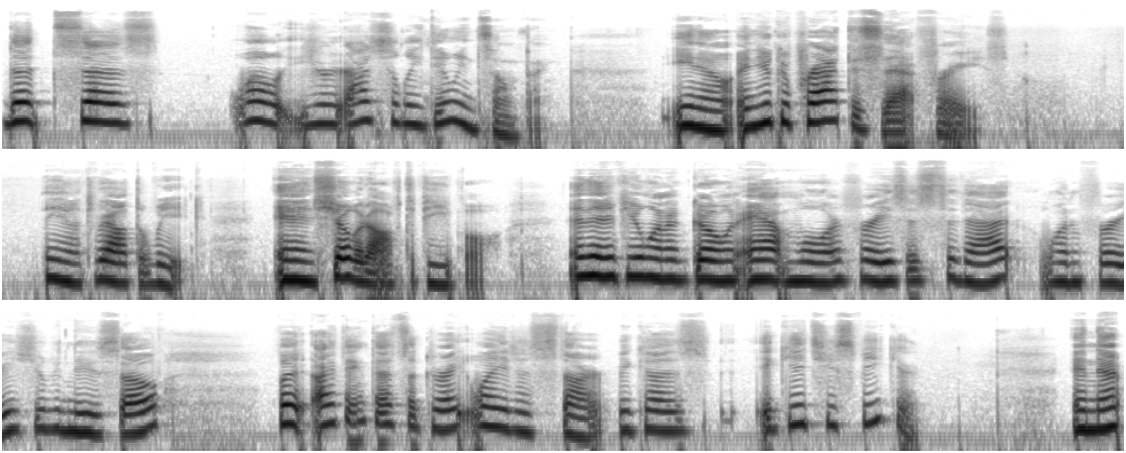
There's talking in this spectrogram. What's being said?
that says, well, you're actually doing something, you know, and you could practice that phrase, you know, throughout the week and show it off to people. And then if you want to go and add more phrases to that one phrase, you can do so. But I think that's a great way to start because it gets you speaking. And that,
